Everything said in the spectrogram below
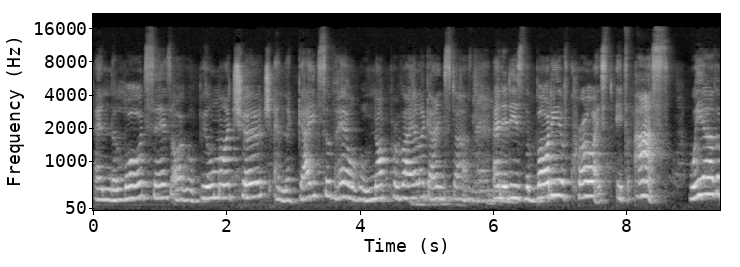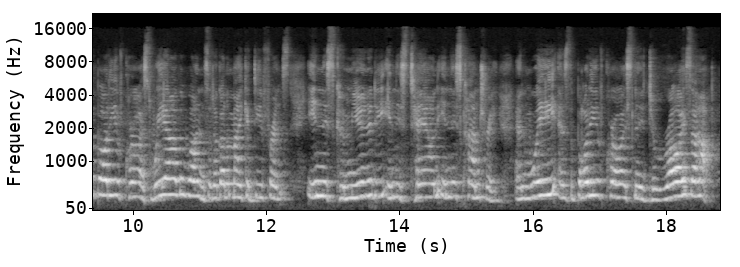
And the Lord says, I will build my church, and the gates of hell will not prevail against us. And it is the body of Christ, it's us. We are the body of Christ. We are the ones that are going to make a difference in this community, in this town, in this country. And we, as the body of Christ, need to rise up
